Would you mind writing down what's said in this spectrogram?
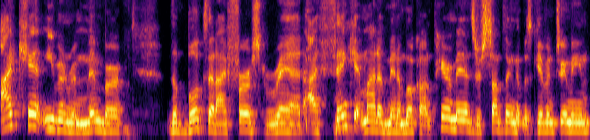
I can't even remember the book that I first read. I think it might have been a book on pyramids or something that was given to me.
